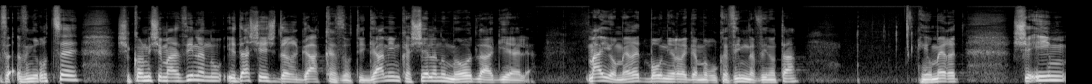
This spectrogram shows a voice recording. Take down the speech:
אז, אז אני רוצה שכל מי שמאזין לנו ידע שיש דרגה כזאת, גם אם קשה לנו מאוד להגיע אליה. מה היא אומרת? בואו נראה רגע מרוכזים, נבין אותה. היא אומרת שאם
